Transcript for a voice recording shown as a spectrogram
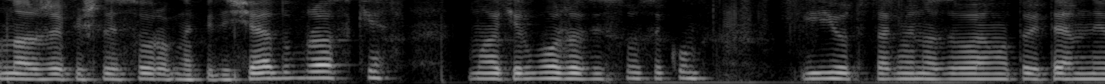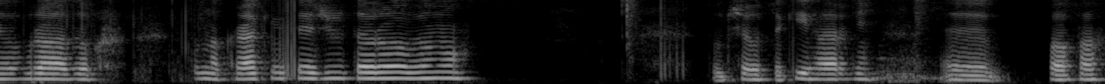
У нас вже пішли 40 на 50 образки. Матір Божа з Ісусиком. І от так ми називаємо той темний образок. Тут на краків теж юта робимо. Тут ще от такі гарні. Е, папа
